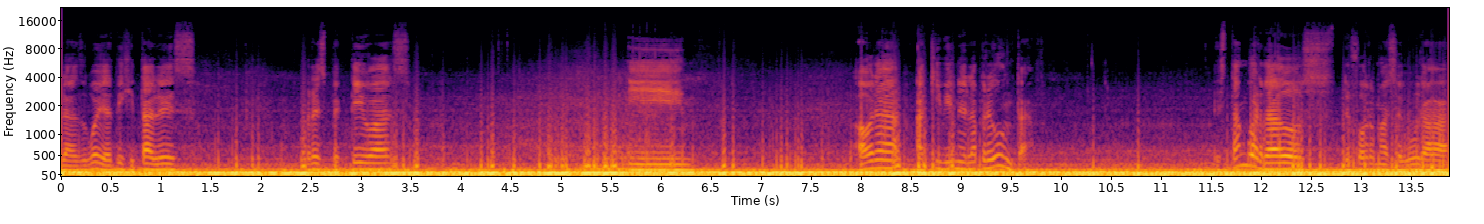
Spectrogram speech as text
las huellas digitales respectivas y ahora viene la pregunta. ¿Están guardados de forma segura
